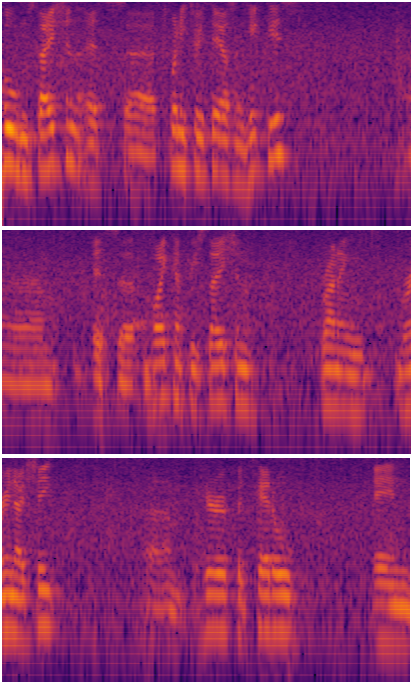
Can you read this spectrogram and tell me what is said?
Haldon Station. It's uh, 22,000 hectares. Um, it's a high country station running merino sheep, um, Hereford cattle, and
